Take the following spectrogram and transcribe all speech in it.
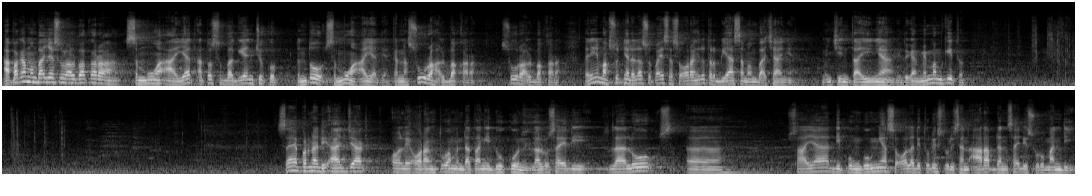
Apakah membaca surah Al-Baqarah semua ayat atau sebagian cukup? Tentu semua ayat ya karena surah Al-Baqarah surah Al-Baqarah. Dan ini maksudnya adalah supaya seseorang itu terbiasa membacanya mencintainya gitu kan? Memang begitu. Saya pernah diajak oleh orang tua mendatangi dukun. Lalu saya di lalu uh, saya di punggungnya seolah ditulis tulisan Arab dan saya disuruh mandi.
